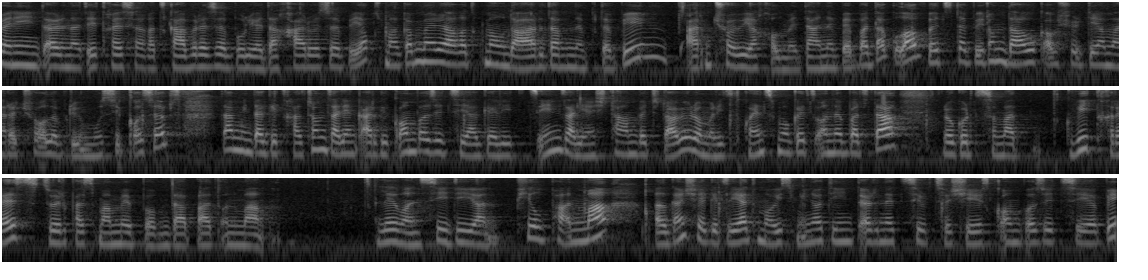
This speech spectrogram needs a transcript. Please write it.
ჩვენი ინტერნეტი დღეს რაღაც გაბრეზებულია და ხარვეზები აქვს, მაგრამ მე რაღაც თქმა უნდა არ დავნებდები, არ მჩვევია ხოლმე დანებება და კვლავ ვეცდები რომ დაუკავშირდი ამ არაჩვეულებრივ მუსიკოსებს და მინდა გითხრათ რომ ძალიან კარგი კომპოზიცია გელით წინ, ძალიან შთამბეჭდავი, რომელიც თქვენც მოგეწონებათ და როგორც გვითხრეს ძვირფას მამებომ და ბატონმა ლევან სიდიან ფილფანმა ყველგან შეგიძლიათ მოისმინოთ ინტერნეტ სივრცეში ეს კომპოზიციები.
